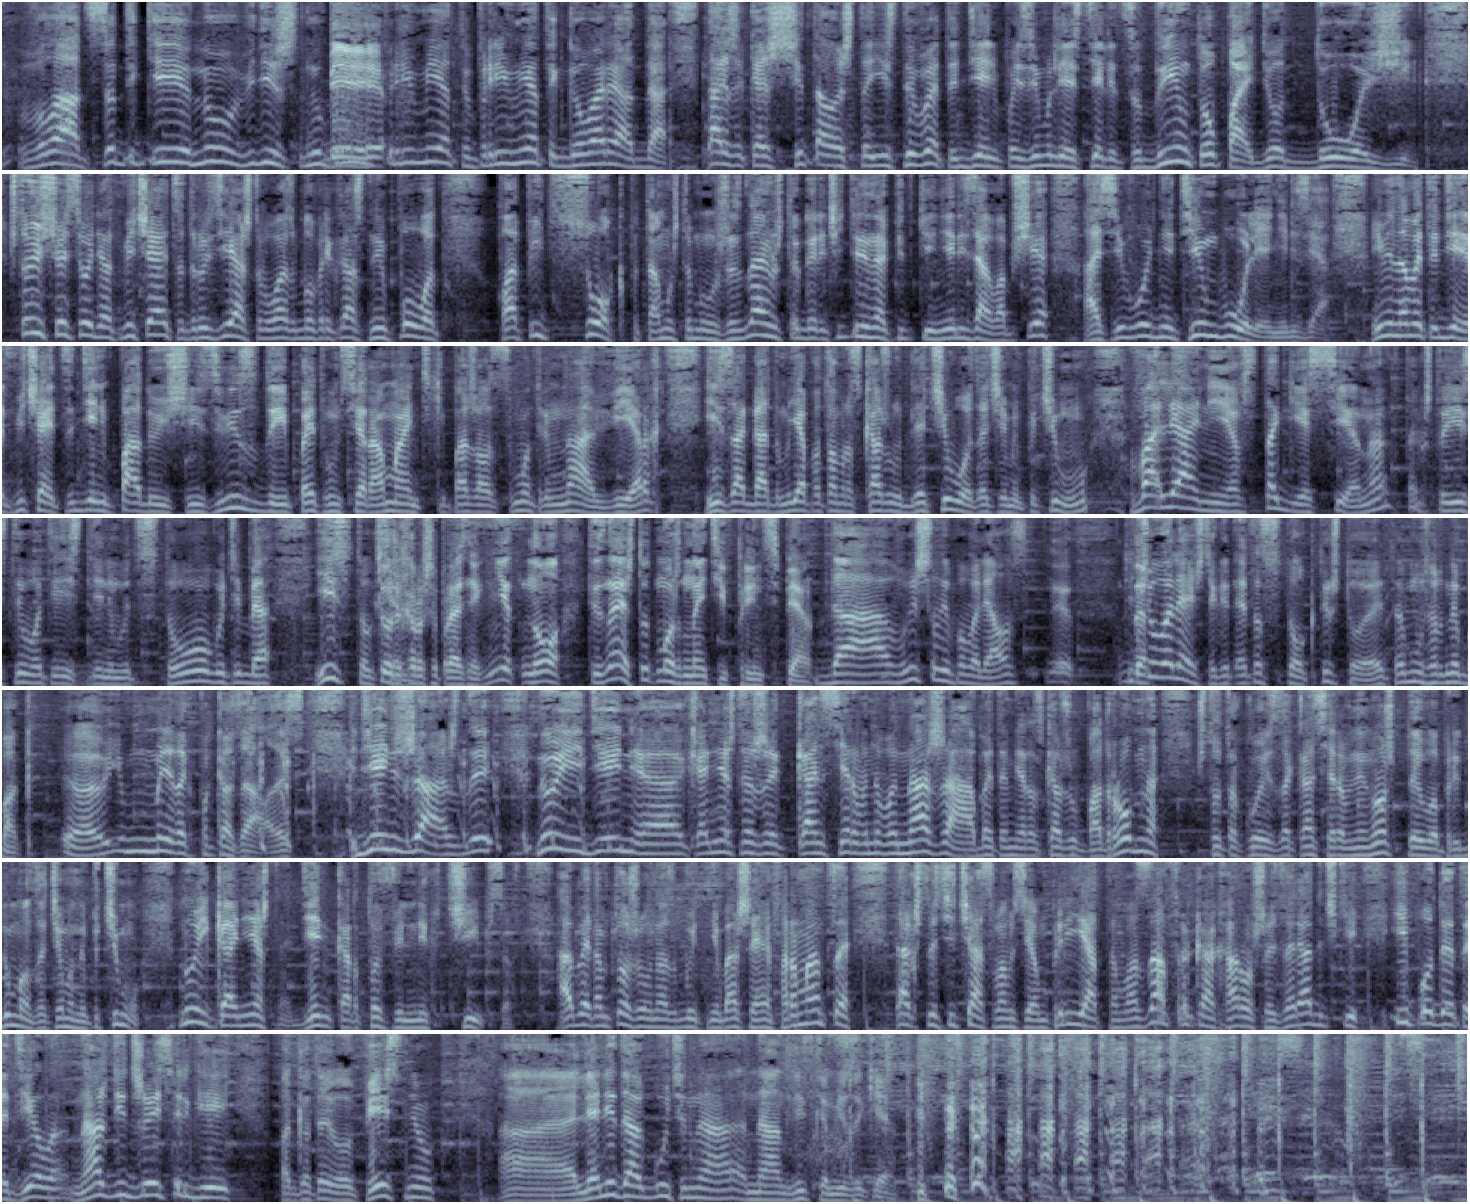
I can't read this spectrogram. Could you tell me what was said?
Влад, все-таки, ну, видишь, ну, Бе. приметы, приметы говорят, да. Также, конечно, считалось, что если в этот день по земле стелится дым, то пойдет дождик. Что еще сегодня отмечается, друзья, чтобы у вас был прекрасный повод попить сок, потому что мы уже знаем, что горячительные напитки нельзя вообще, а сегодня тем более нельзя. Именно в этот день отмечается день падающей звезды, поэтому все романтики, пожалуйста, смотрим наверх и загадываем. Я потом расскажу, для чего, зачем и почему. Валяние в стоге сена, так что если вот есть где-нибудь стог у тебя, есть стог Тоже сена. хороший праздник. Нет, но ты знаешь, тут можно найти, в принципе. Да, вышел и повалялся. Э, Ты да. что валяешься? Говорит, это сток. Ты что? Это мусорный бак. Э, и Мне так показалось. День жажды. Ну и день, э, конечно же, консервного ножа. Об этом я расскажу подробно. Что такое за консервный нож, кто его придумал, зачем он и почему. Ну и, конечно, день картофельных чипсов. Об этом тоже у нас будет небольшая информация. Так что сейчас вам всем приятного завтрака, хорошей зарядочки. И под это дело наш диджей Сергей подготовил песню а, Леонида Агутина на английском языке.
